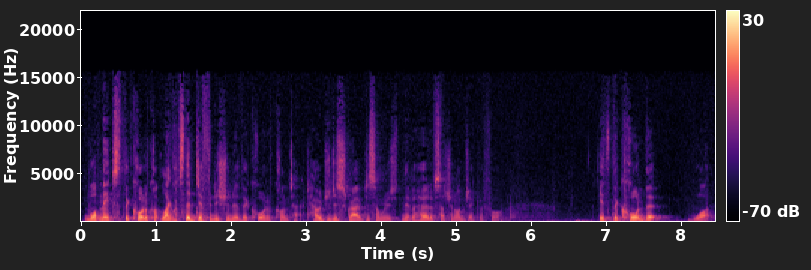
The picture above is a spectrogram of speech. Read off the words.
What makes the chord of like what's the definition of the chord of contact? How would you describe it to someone who's never heard of such an object before? It's the chord that what?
